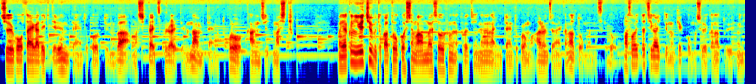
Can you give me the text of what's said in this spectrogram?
集合体ができてるみたいなところっていうのが、まあ、しっかり作られてるな、みたいなところを感じました。まあ、逆に YouTube とか投稿してもあんまりそういう風な形にならないみたいなところもあるんじゃないかなと思いますけど、まあそういった違いっていうのは結構面白いかなというふうに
